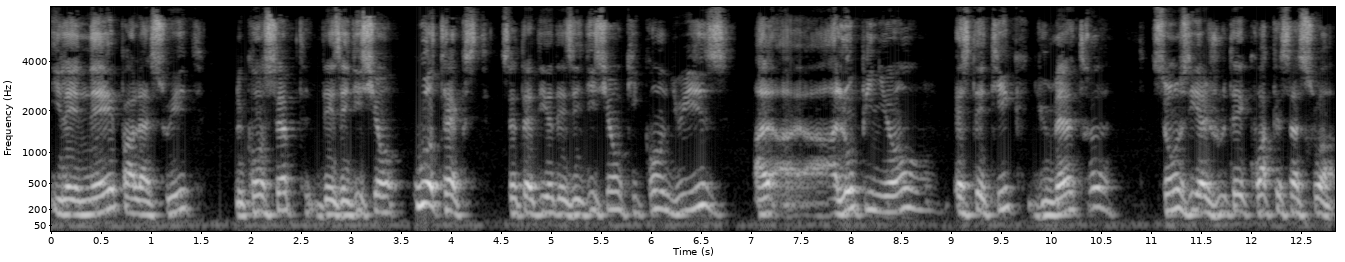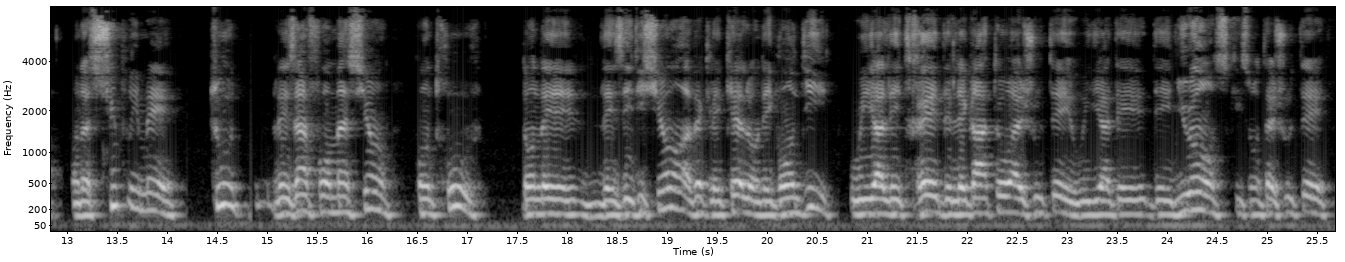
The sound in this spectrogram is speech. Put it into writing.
Il est né par la suite le concept des éditions urtexte, c'est-à-dire des éditions qui conduisent à, l'opinion esthétique du maître sans y ajouter quoi que ce soit. On a supprimé toutes les informations qu'on trouve dans les, éditions avec lesquelles on est grandi, où il y a les traits de legato ajoutés, où il y a des nuances qui sont ajoutées,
